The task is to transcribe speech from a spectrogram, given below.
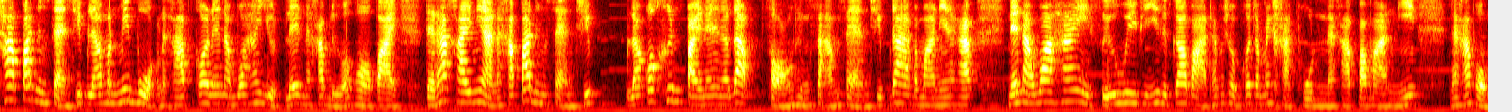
ถ้าปั้น1 0 0 0 0แสนชิปแล้วมันไม่บวกนะครับ ก็แนะนำว่าให้หยุดเล่นนะครับ หรือว่าพอไป แต่ถ้าใครเนี่ยนะครับปั้น1 0 0 0 0แสนชิป แล้วก็ขึ้นไปในระดับ 2-3ถึงแสนชิปได้ประมาณนี้นะครับ แนะนำว่าให้ซื้อ VP 29 บาทท่านผู้ชมก็จะไม่ขาดทุนนะครับ ประมาณนี้นะครับผม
